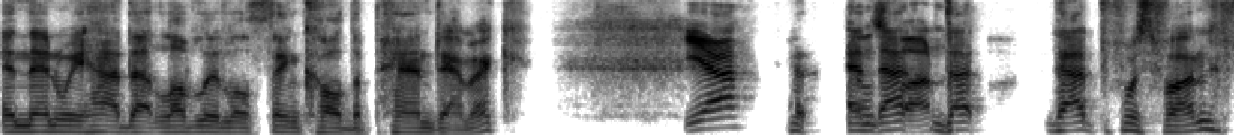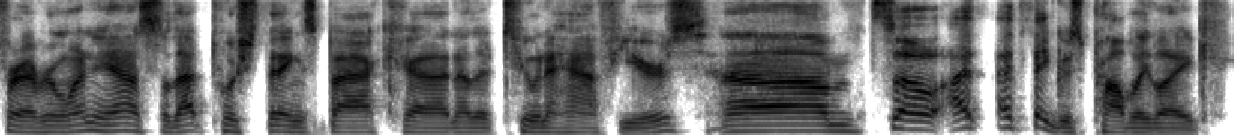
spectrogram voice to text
and then we had that lovely little thing called the pandemic, Yeah. and was that that that was fun for everyone. Yeah so that pushed things back uh, another two and a half years. Um so I, I think it was probably like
